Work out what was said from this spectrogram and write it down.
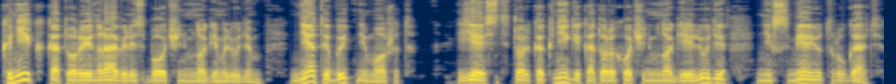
Книг, которые нравились бы очень многим людям, нет и быть не может. Есть только книги, которых очень многие люди не смеют ругать.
